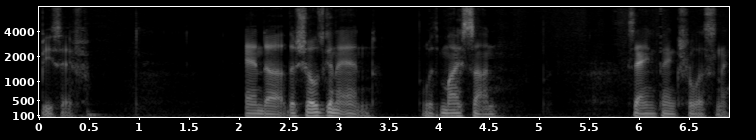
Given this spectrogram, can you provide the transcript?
Be safe. And uh, the show's gonna end with my son saying thanks for listening.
